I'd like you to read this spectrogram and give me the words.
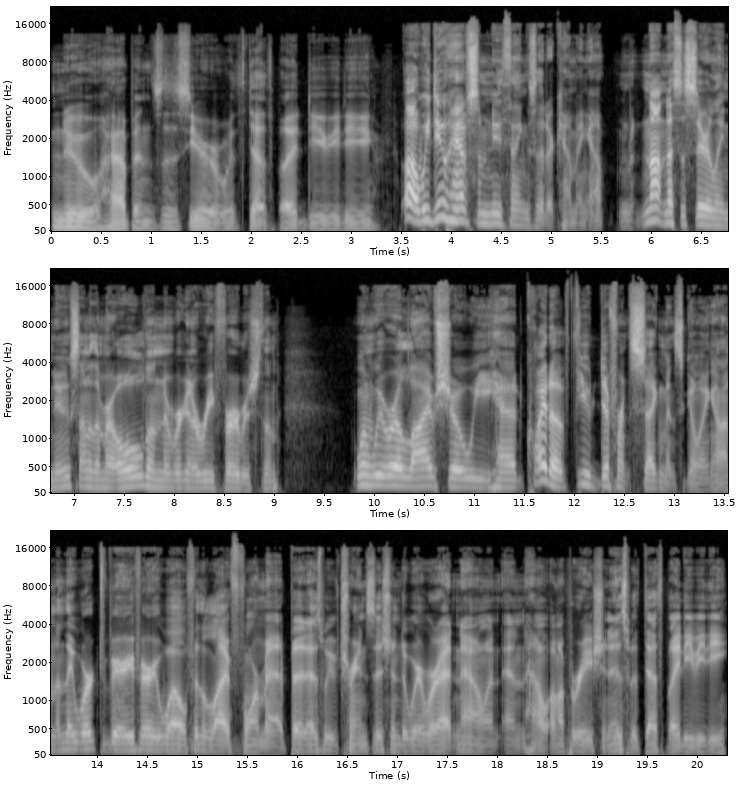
new happens this year with Death by DVD? Well, we do have some new things that are coming up. Not necessarily new. Some of them are old, and we're going to refurbish them. When we were a live show, we had quite a few different segments going on, and they worked very, very well for the live format. But as we've transitioned to where we're at now and, and how operation is with Death by DVD,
